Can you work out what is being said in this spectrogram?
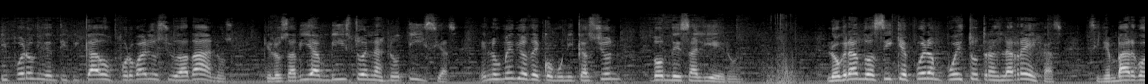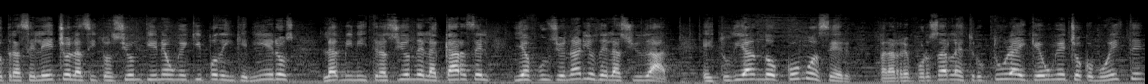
y fueron identificados por varios ciudadanos que los habían visto en las noticias, en los medios de comunicación donde salieron, logrando así que fueran puestos tras las rejas. Sin embargo, tras el hecho, la situación tiene a un equipo de ingenieros, la administración de la cárcel y a funcionarios de la ciudad, estudiando cómo hacer para reforzar la estructura y que un hecho como este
